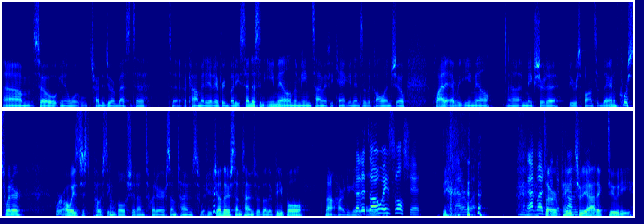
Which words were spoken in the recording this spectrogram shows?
Um, so, you know, we'll, we'll try to do our best to to accommodate everybody. Send us an email in the meantime if you can't get into the call-in show. Apply to every email uh, and make sure to be responsive there. And of course, Twitter. We're always just posting bullshit on Twitter, sometimes with each other, sometimes with other people. It's not hard to get. But it's always bullshit, no matter what. That much It's our can promise you. patriotic duty.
